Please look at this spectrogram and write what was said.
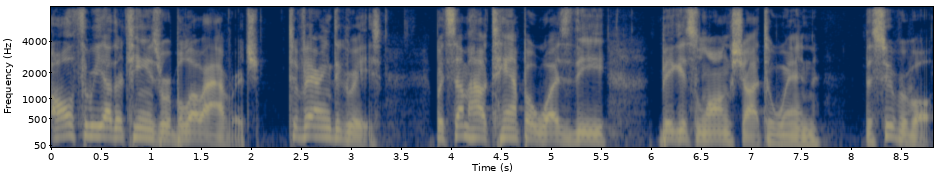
all three other teams were below average to varying degrees. But somehow Tampa was the biggest long shot to win the Super Bowl.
